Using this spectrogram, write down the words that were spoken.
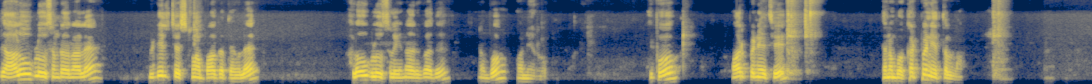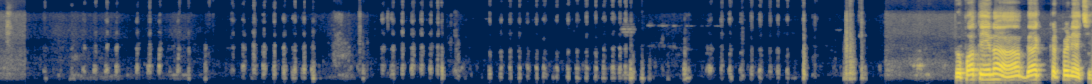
இது அளவு ப்ளவுஸ்ன்றதுனால மிடில் செஸ்ட்லாம் பார்க்க தேவையில்ல. அளவு ப்ளவுஸில் என்ன இருக்கோ அது நம்ம பண்ணிடுறோம் இப்போது மார்க் பண்ணியாச்சு. இதை நம்ம கட் பண்ணி எடுத்துடலாம் இப்போ பார்த்தீங்கன்னா பேக் கட் பண்ணியாச்சு.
